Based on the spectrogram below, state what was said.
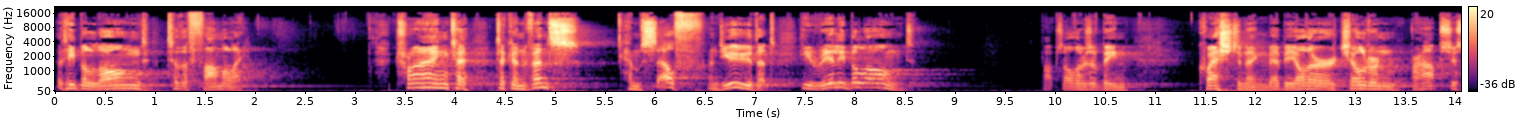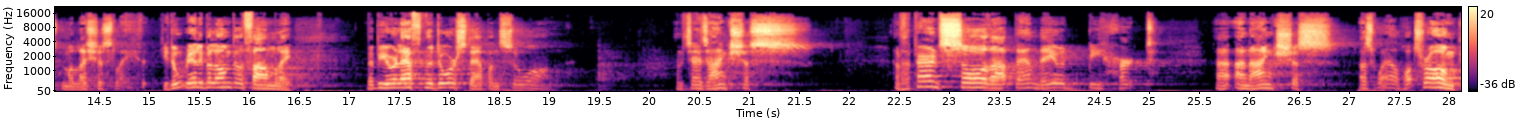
that he belonged to the family, trying to, to convince himself and you that he really belonged. Perhaps others have been questioning, maybe other children, perhaps just maliciously. You don't really belong to the family. Maybe you were left on the doorstep and so on. And the child's anxious. And if the parents saw that, then they would be hurt uh, and anxious as well. What's wrong?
